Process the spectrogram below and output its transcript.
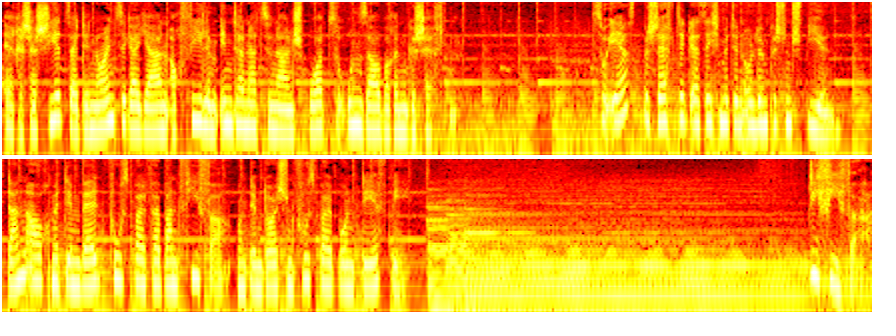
Er recherchiert seit den 90er Jahren auch viel im internationalen Sport zu unsauberen Geschäften. Zuerst beschäftigt er sich mit den Olympischen Spielen, dann auch mit dem Weltfußballverband FIFA und dem Deutschen Fußballbund DFB. Die FIFA.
